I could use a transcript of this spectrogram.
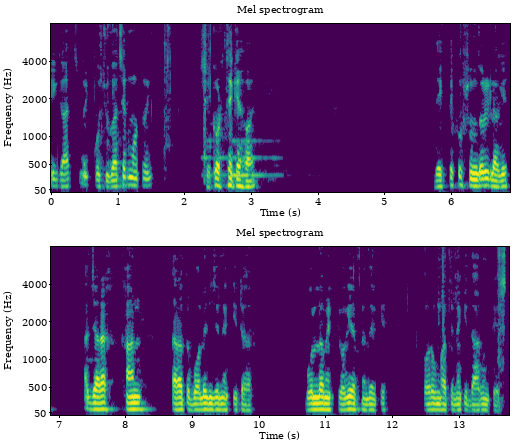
এই গাছ ওই কচু গাছের মতোই শেকড় থেকে হয়। দেখতে খুব সুন্দরই লাগে। আর যারা খান, তারা তো বলেন যে নাকি এটা বললাম একটু আগে আপনাদেরকে, গরম ভাতে নাকি দারুণ টেস্ট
